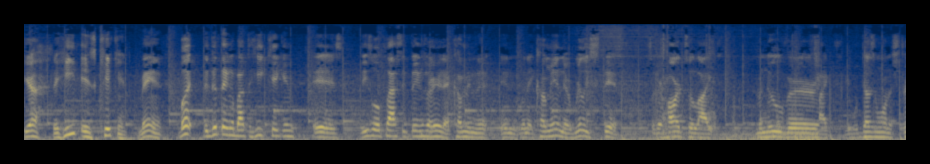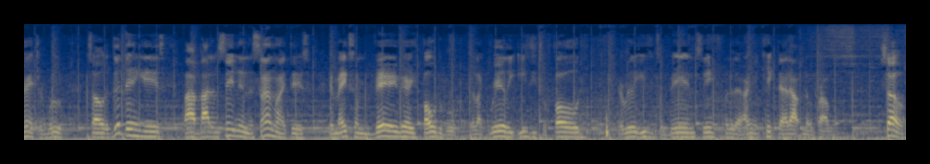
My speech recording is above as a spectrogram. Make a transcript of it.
Yeah, the heat is kicking, man. But the good thing about the heat kicking is these little plastic things right here that come in, the, in when they come in, they're really stiff. So they're hard to like maneuver, like it doesn't want to stretch or move. So the good thing is by, by them sitting in the sun like this, it makes them very, very foldable. They're like really easy to fold. They're really easy to bend. See, look at that. I can kick that out, no problem. So,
